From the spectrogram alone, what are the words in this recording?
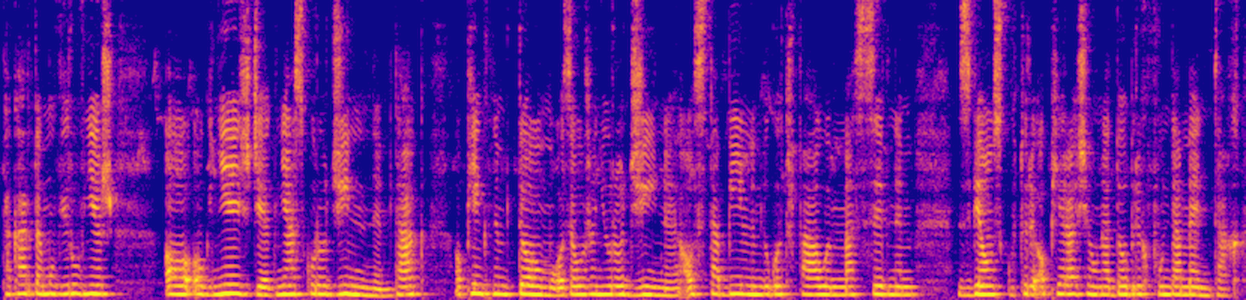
Ta karta mówi również o, o gnieździe, gniazdku rodzinnym, tak? O pięknym domu, o założeniu rodziny, o stabilnym, długotrwałym, masywnym związku, który opiera się na dobrych fundamentach.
